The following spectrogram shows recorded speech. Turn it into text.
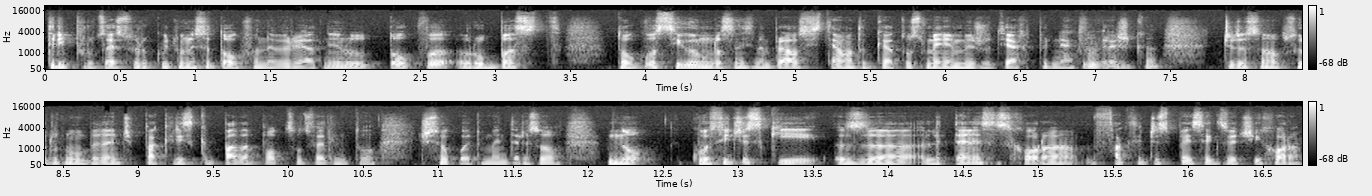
три процесора, които не са толкова невероятни, но толкова робъст, толкова сигурно да съм си направил системата, която сменя между тях при някаква uh-huh. грешка, че да съм абсолютно убеден, че пак риска пада под съответното число, което ме интересува. Но класически за летене с хора, факт е, че SpaceX вече и хора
